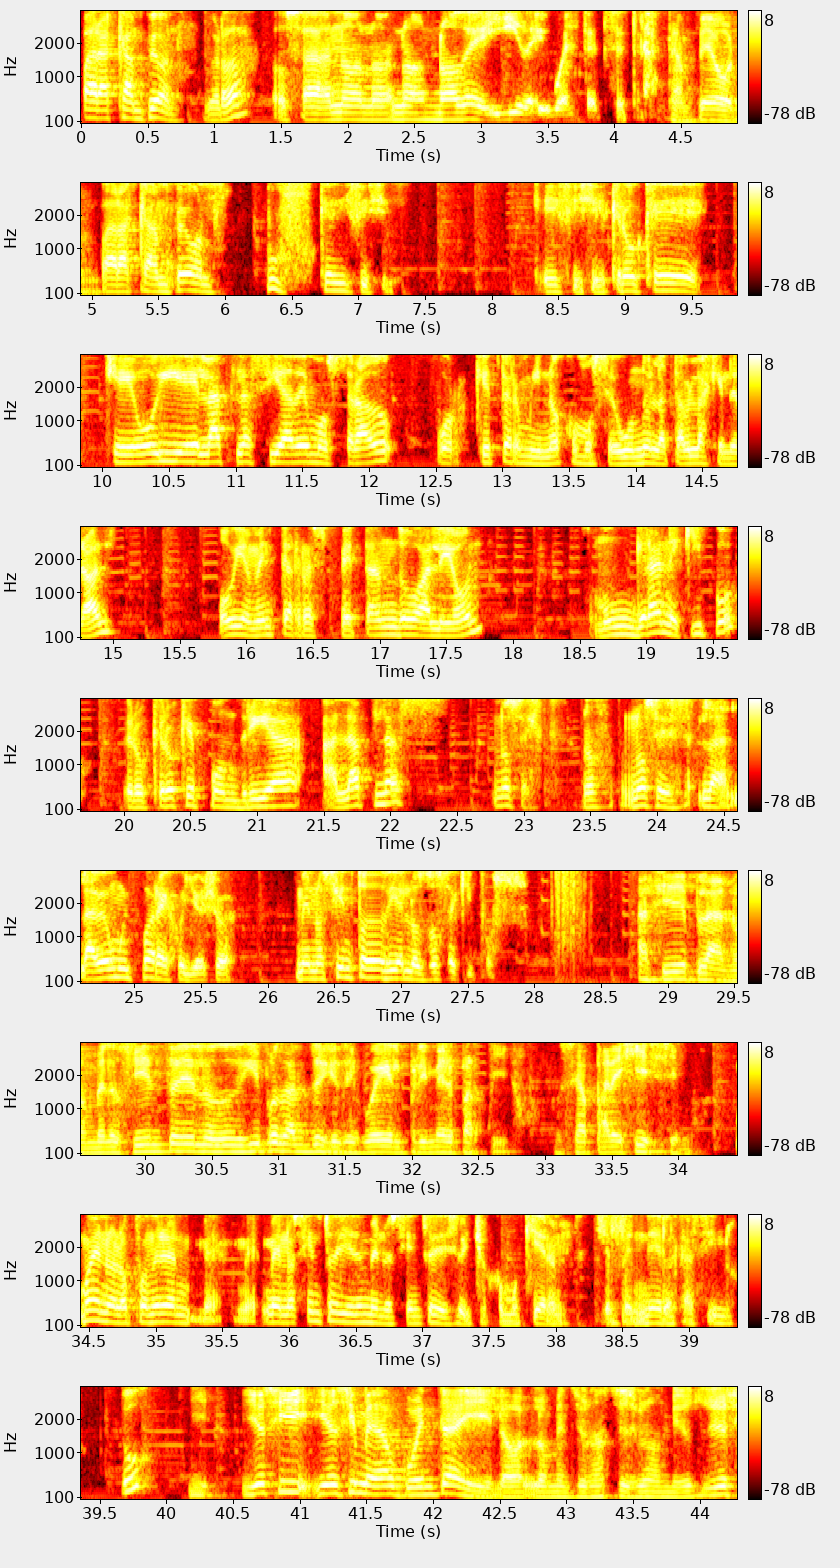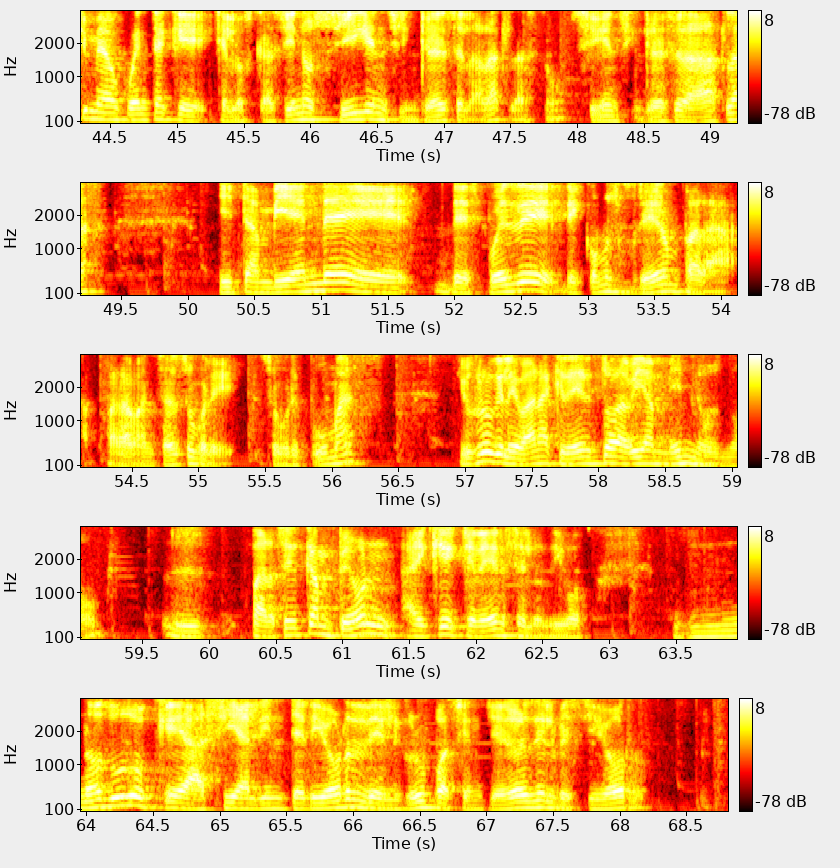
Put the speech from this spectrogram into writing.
Para campeón, ¿verdad? O sea, no, no, no, no de ida y vuelta, etcétera. Campeón. Para campeón. Uf, qué difícil. Qué difícil. Creo que, que hoy el Atlas sí ha demostrado por qué terminó como segundo en la tabla general. Obviamente respetando a León como un gran equipo, pero creo que pondría al Atlas, no sé, no, no sé, la, la veo muy parejo, Joshua. Menos 110 los dos equipos. Así de plano, menos 110 los dos equipos antes de que se juegue el primer partido. O sea, parejísimo. Bueno, lo pondrían menos 110, menos 118, como quieran. Depende del casino. ¿Tú? Yo sí, yo sí me he dado cuenta, y lo, lo mencionaste hace unos minutos, yo sí me he dado cuenta que, que, los casinos siguen sin creerse al Atlas, ¿no? Siguen sin creerse al Atlas. Y también de, después de, cómo sufrieron para, para, avanzar sobre, sobre Pumas, yo creo que le van a creer todavía menos, ¿no? Para ser campeón hay que creérselo, digo. No dudo que hacia el interior del grupo, hacia el interior del vestidor,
